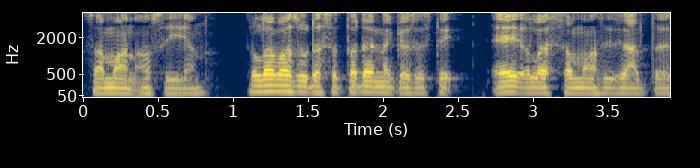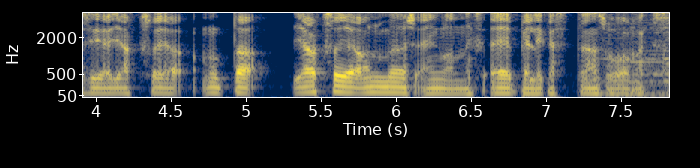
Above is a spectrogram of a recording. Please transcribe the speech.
saman asian. Tulevaisuudessa todennäköisesti ei ole saman sisältöisiä jaksoja, mutta jaksoja on myös englanniksi, ei pelkästään suomeksi.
